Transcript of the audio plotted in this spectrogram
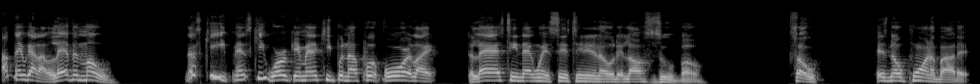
I think we got 11 more. Let's keep, man, let's keep working, man. Keep putting our foot forward. Like the last team that went 16 and 0, they lost the Super Bowl. So there's no point about it.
